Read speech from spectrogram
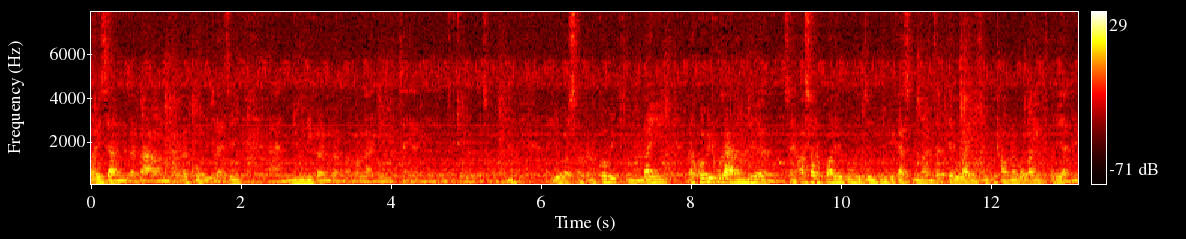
परिचालन गरेर आह्वान गरेर कोभिडलाई चाहिँ न्यूनीकरण गर्नको लागि चाहिँ हामी जुटिरहेको छौँ भने यो वर्ष पनि कोभिडलाई र कोभिडको कारणले चाहिँ असर परेको जुन पनि विकास निर्माण छ त्यसलाई चाहिँ उठाउनको लागि थोरै हामी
